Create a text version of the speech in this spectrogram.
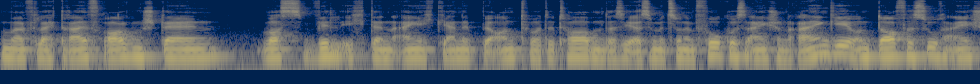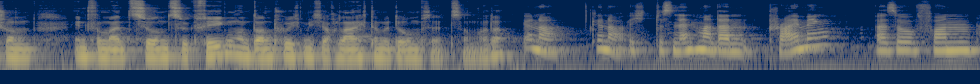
mal vielleicht drei Fragen stellen, was will ich denn eigentlich gerne beantwortet haben, dass ich also mit so einem Fokus eigentlich schon reingehe und da versuche eigentlich schon Informationen zu kriegen und dann tue ich mich auch leichter mit der Umsetzung, oder? Genau, genau. Ich, das nennt man dann Priming, also von,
